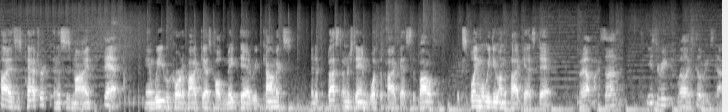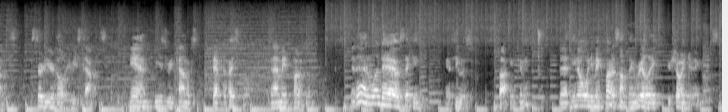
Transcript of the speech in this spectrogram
Hi, this is Patrick, and this is my Dad. and we record a podcast called Make Dad Read Comics. And to best understand what the podcast is about, explain what we do on the podcast, Dad. Well, my son used to read, well, he still reads comics. He's 30 years old, he reads comics. And he used to read comics back to high school, and I made fun of him. And then one day I was thinking, as he was talking to me, that, you know, when you make fun of something, really, you're showing your ignorance.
